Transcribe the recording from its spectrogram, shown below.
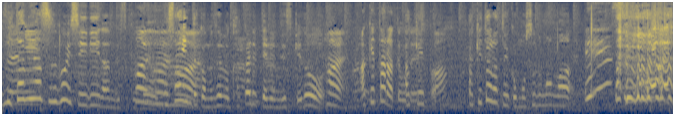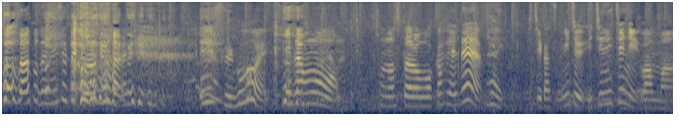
見た目はすごい CD なんですけど、はいはいはい。でサインとかも全部書かれてるんですけど、はい。開けたらってことですか？開けたらというかもうそのまま。ちょっと後で見せてください。えすごい。じゃあもうそのストロボカフェではい、7月21日にワンマン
